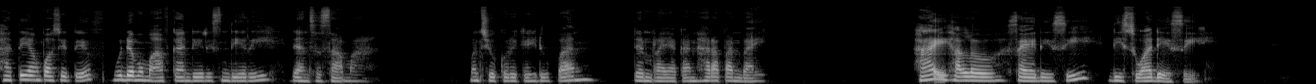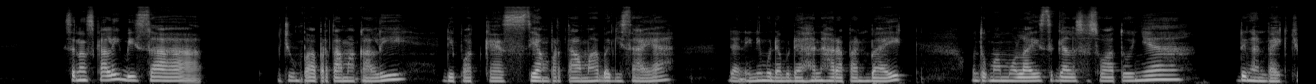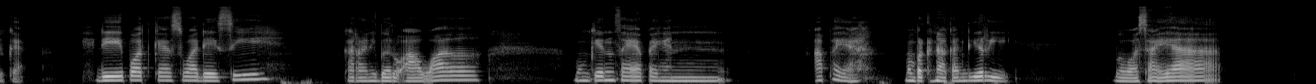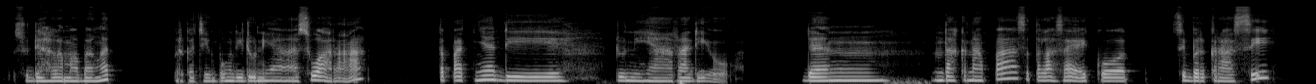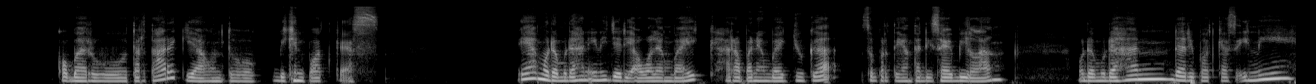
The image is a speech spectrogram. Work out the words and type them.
Hati yang positif mudah memaafkan diri sendiri dan sesama, mensyukuri kehidupan, dan merayakan harapan baik. Hai, halo, saya Desi di Swadesi. Senang sekali bisa jumpa pertama kali di podcast yang pertama bagi saya, dan ini mudah-mudahan harapan baik untuk memulai segala sesuatunya dengan baik juga. Di podcast Swadesi, karena ini baru awal mungkin saya pengen apa ya memperkenalkan diri bahwa saya sudah lama banget berkecimpung di dunia suara tepatnya di dunia radio. Dan entah kenapa setelah saya ikut siberkreasi kok baru tertarik ya untuk bikin podcast Ya, mudah-mudahan ini jadi awal yang baik, harapan yang baik juga, seperti yang tadi saya bilang. Mudah-mudahan dari podcast ini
